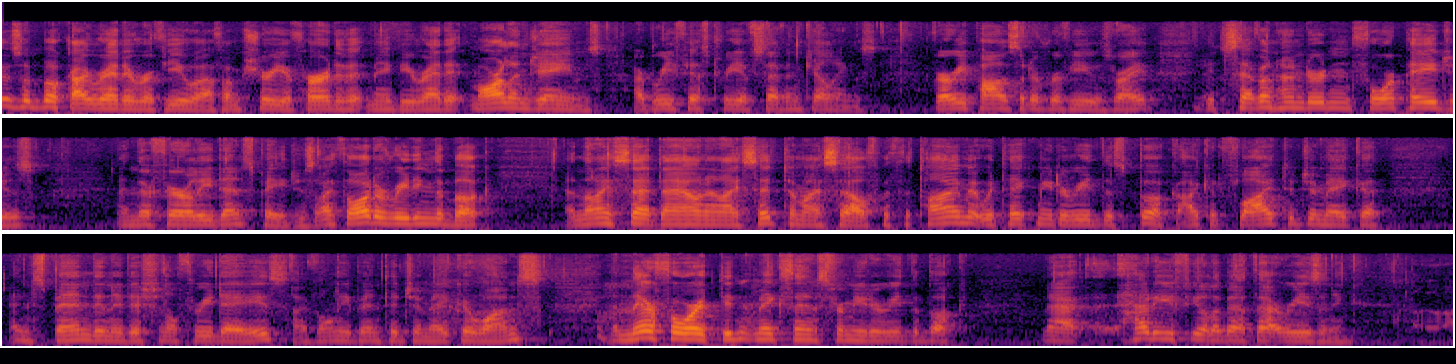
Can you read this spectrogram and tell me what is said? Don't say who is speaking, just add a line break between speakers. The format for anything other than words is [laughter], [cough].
there's a book I read a review of. I'm sure you've heard of it, maybe read it. Marlon James, A Brief History of Seven Killings. Very positive reviews, right?
Yeah.
It's 704 pages, and they're fairly dense pages. I thought of reading the book, and then I sat down and I said to myself, with the time it would take me to read this book, I could fly to Jamaica and spend an additional three days. I've only been to Jamaica once, and therefore it didn't make sense for me to read the book. Now, how do you feel about that reasoning?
